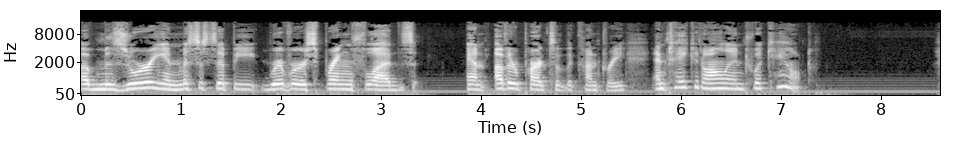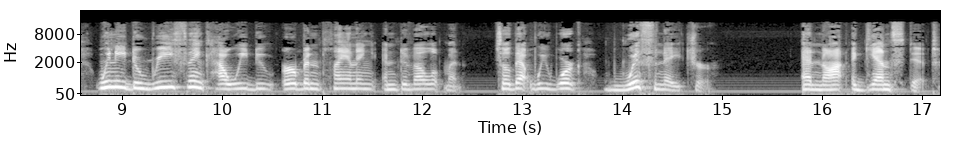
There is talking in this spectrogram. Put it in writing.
of Missouri and Mississippi River spring floods and other parts of the country, and take it all into account. We need to rethink how we do urban planning and development so that we work with nature and not against it.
